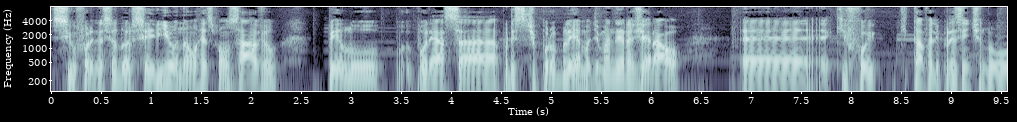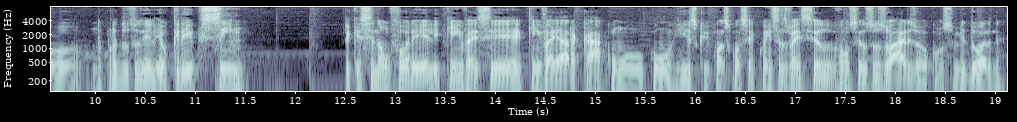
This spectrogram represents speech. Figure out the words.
se o fornecedor seria ou não responsável pelo, por, essa, por esse tipo de problema de maneira geral, é, é, que foi que estava ali presente no, no produto dele. Eu creio que sim. Porque se não for ele, quem vai ser, quem vai arcar com o, com o risco e com as consequências vai ser, vão ser os usuários ou o consumidor, né?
